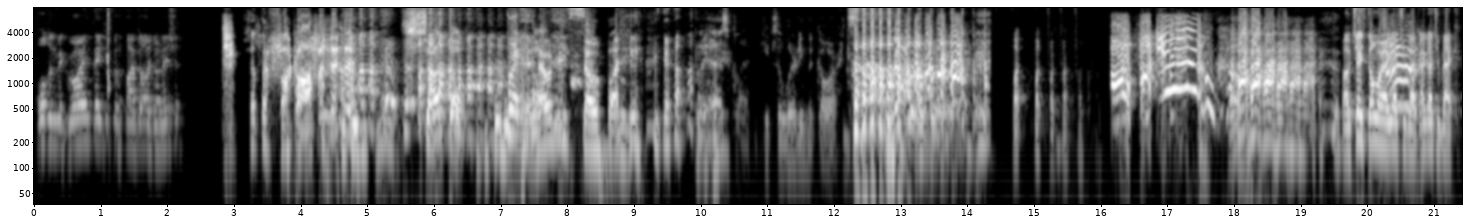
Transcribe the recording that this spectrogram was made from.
Holden McGroin, thank you for the five dollar donation. Shut the Fuck off. Shut the frick That would be so funny. My ass clap keeps alerting the guards. fuck, fuck, fuck, fuck, fuck, fuck. oh, fuck you! Oh. oh, Chase, don't worry, I got you back. I got your back.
